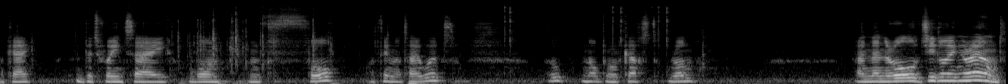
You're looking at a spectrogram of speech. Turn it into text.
okay, between say one and four. I think that's how it works. Oh, not broadcast. Run. And then they're all jiggling around.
